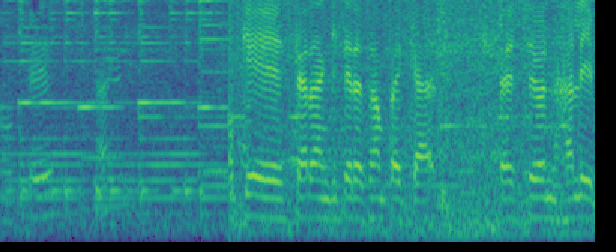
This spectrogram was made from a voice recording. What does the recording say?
Okay Okay sekarang kita dah sampai kat stesen Halim.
